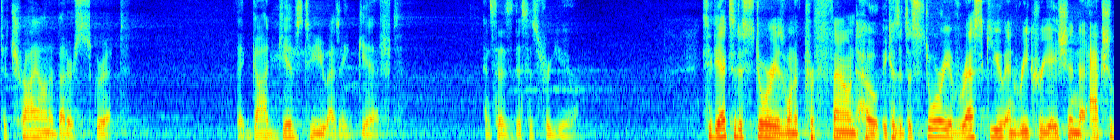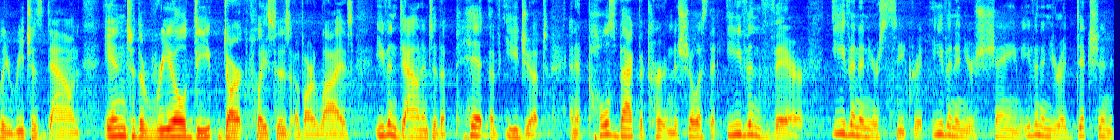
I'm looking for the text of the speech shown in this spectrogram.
to try on a better script that God gives to you as a gift and says, This is for you. See, the Exodus story is one of profound hope because it's a story of rescue and recreation that actually reaches down into the real deep, dark places of our lives, even down into the pit of Egypt. And it pulls back the curtain to show us that even there, even in your secret, even in your shame, even in your addiction,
